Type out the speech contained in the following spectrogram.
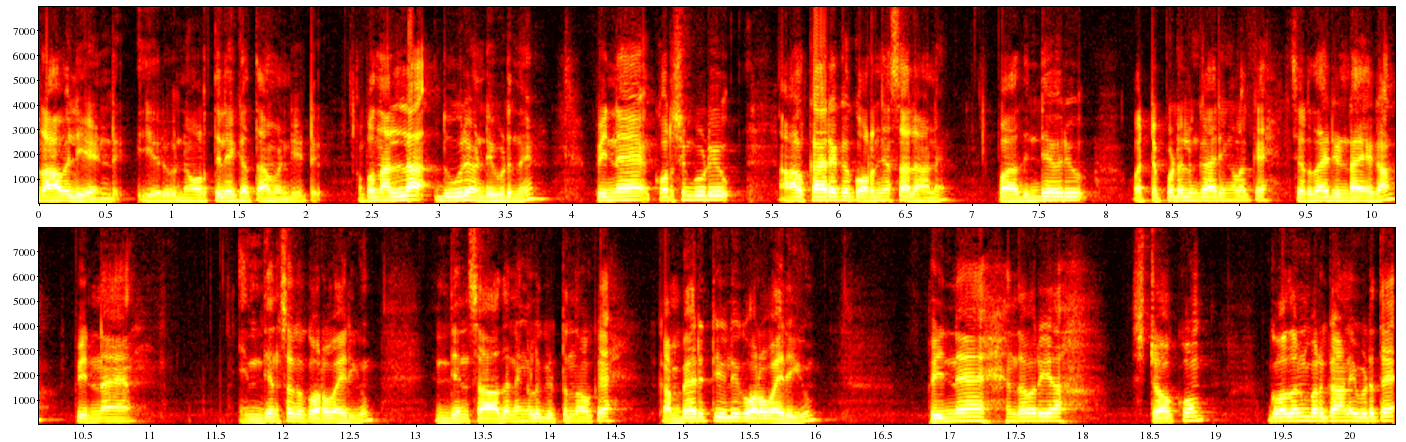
ട്രാവൽ ചെയ്യുന്നുണ്ട് ഈ ഒരു നോർത്തിലേക്ക് എത്താൻ വേണ്ടിയിട്ട്. അപ്പോൾ നല്ല ദൂരമുണ്ട് ഇവിടുന്ന്. പിന്നെ കുറച്ചും കൂടി ആൾക്കാരൊക്കെ കുറഞ്ഞ സ്ഥലമാണ്. അപ്പോൾ അതിന്റെ ഒരു ഒറ്റപ്പെടലും കാര്യങ്ങളൊക്കെ ചെറുതായിട്ട് ഉണ്ടായേക്കാം പിന്നെ ഇന്ത്യൻസൊക്കെ കുറവായിരിക്കും. ഇന്ത്യൻ സാധനങ്ങൾ കിട്ടുന്നതൊക്കെ കമ്പാരിറ്റീവ്ലി കുറവായിരിക്കും. പിന്നെ എന്താ പറയുക സ്റ്റോക്കോം ഗോതൻബർഗാണ് ഇവിടുത്തെ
